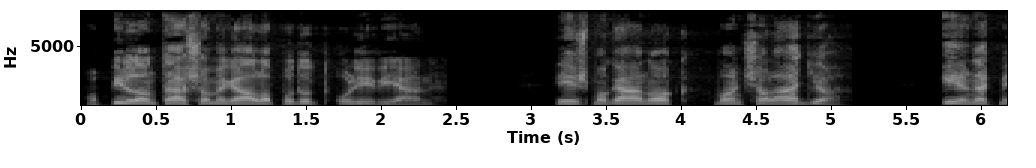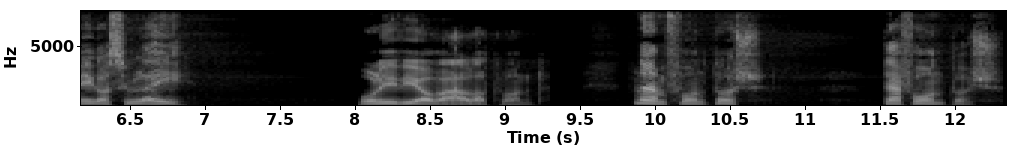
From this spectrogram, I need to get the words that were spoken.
A pillantása megállapodott Olivián. És magának van családja? Élnek még a szülei? Olivia vállat vont. Nem fontos, de fontos.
